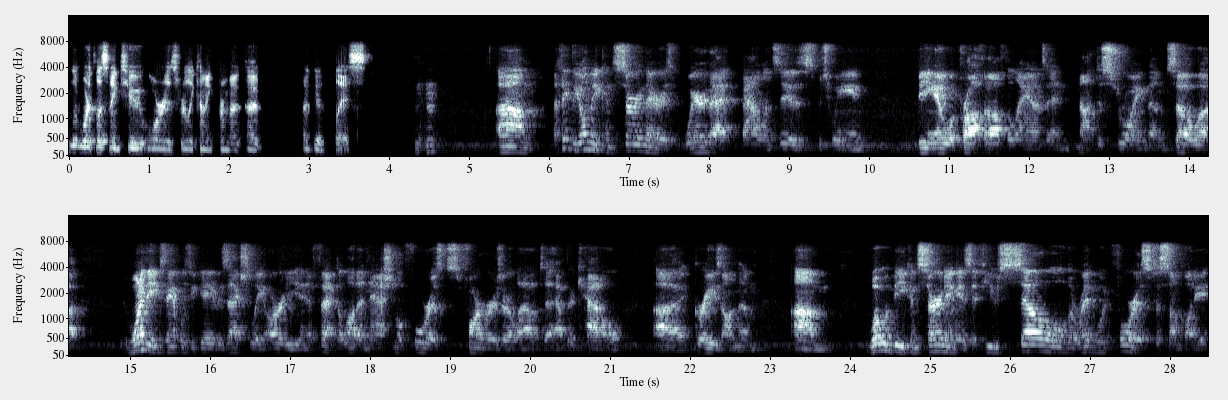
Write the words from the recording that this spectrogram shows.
worth listening to or is really coming from a, a, a good place. Mm-hmm. Um, I think the only concern there is where that balance is between being able to profit off the lands and not destroying them. So uh, one of the examples you gave is actually already in effect. A lot of national forests, farmers are allowed to have their cattle uh, graze on them. Um, what would be concerning is if you sell the redwood forest to somebody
